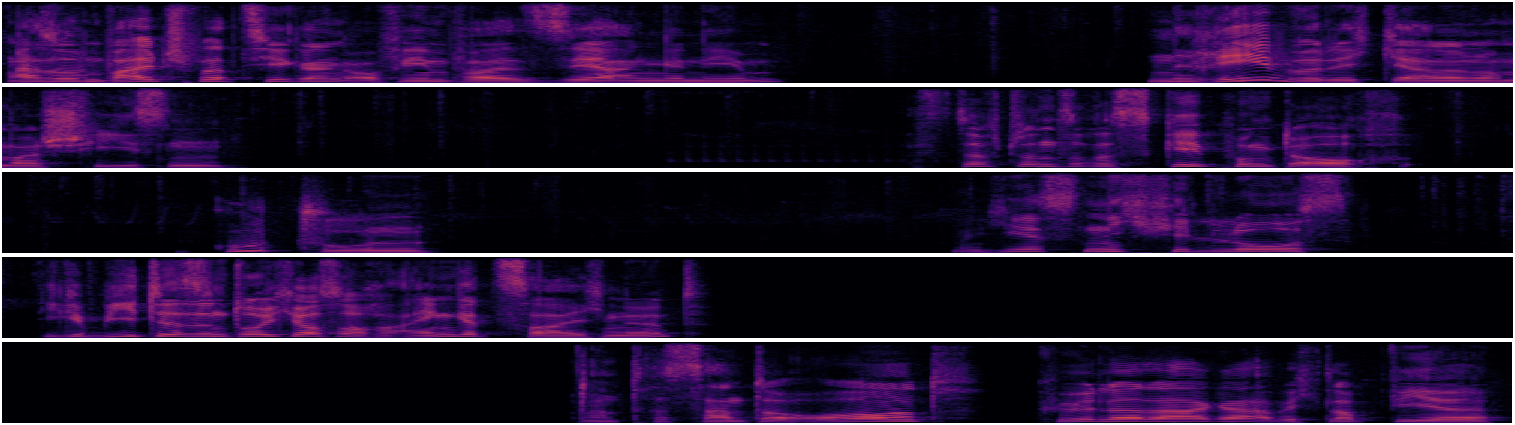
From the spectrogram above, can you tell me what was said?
Also im Waldspaziergang auf jeden Fall sehr angenehm. Ein Reh würde ich gerne nochmal schießen. Das dürfte unsere Skillpunkte auch gut tun. Hier ist nicht viel los. Die Gebiete sind durchaus auch eingezeichnet. Interessanter Ort. Köhlerlager, aber ich glaube, wir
